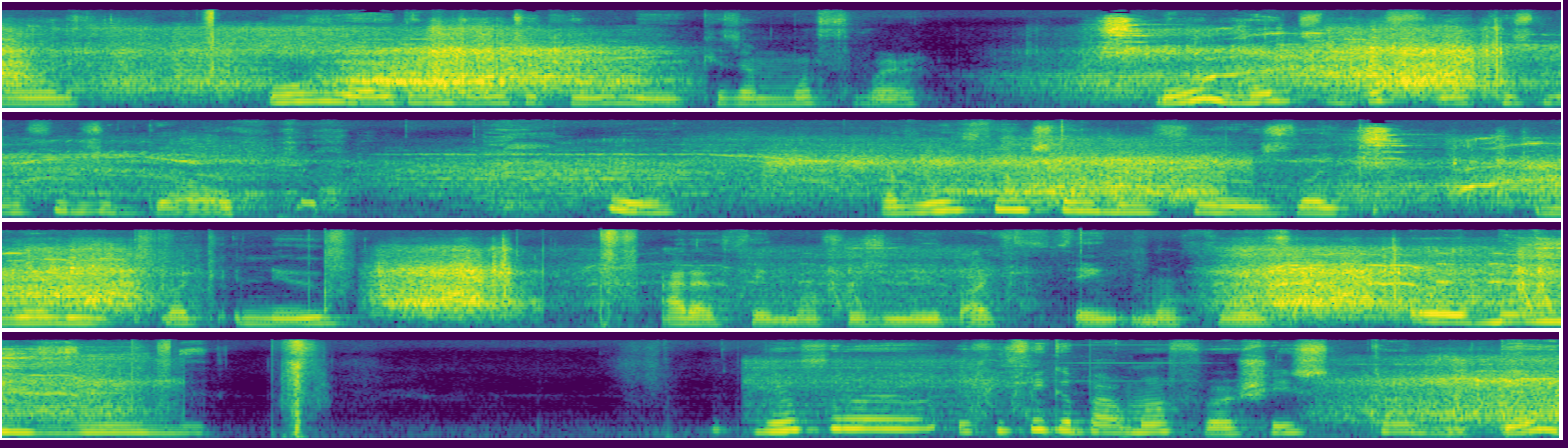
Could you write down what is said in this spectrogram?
No one. Ooh, Rodan trying to kill me because I'm Mothra. No one likes Mothra because Mothra's a girl. yeah. Everyone thinks that Mothra is like really like a noob. I don't think Mothra's a noob. I think Mothra is amazing. Mothra, if you think about Mothra, she's kind of good.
